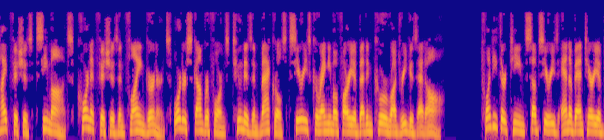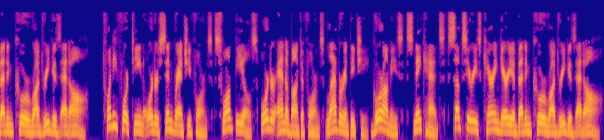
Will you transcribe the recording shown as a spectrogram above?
pipefishes, sea moths, cornetfishes and flying gurnards, Order Scombriformes, tunas and mackerels, series Carangimorpharia Betancur Rodriguez et al. 2013 Subseries Anabantaria Betancur Rodriguez et al. 2014 Order Synbranchiformes, swamp eels, Order Anabantiformes, Labyrinthici, gouramis, snakeheads, Subseries Carangaria Betancur Rodriguez et al.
